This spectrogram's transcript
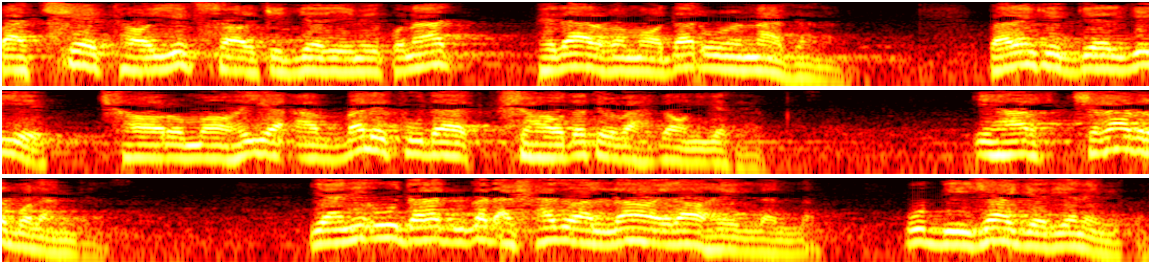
بچه تا یک سال که گریه می کند پدر و مادر اون را نزنند. برای اینکه گریه چهار ماهه اول کودک شهادت به وحدانیت این حرف چقدر بلند است؟ یعنی او دارد می‌گوید اشهد ان لا اله الا الله. او بیجا گریه نمی‌کنه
